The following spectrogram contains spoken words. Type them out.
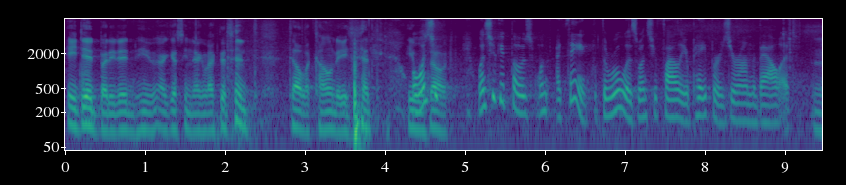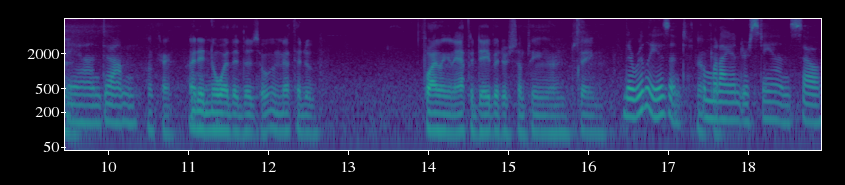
He did, but he didn't, he, I guess he neglected to tell the county that he Well, was you- out. Once you get those, one- I think the rule is once you file your papers, you're on the ballot. And um, Okay, I didn't know whether there's a method of filing an affidavit or something or saying, There really isn't, from what I understand. So,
